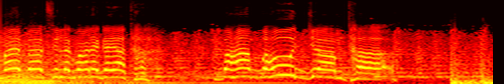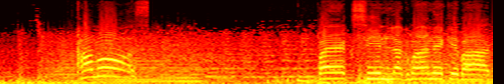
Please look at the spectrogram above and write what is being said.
मैं वैक्सीन लगवाने गया था। वहाँ बहुत जाम था। खामोश। वैक्सीन लगवाने के बाद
